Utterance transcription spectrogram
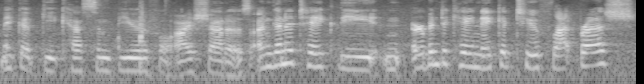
Makeup Geek has some beautiful eyeshadows. I'm going to take the Urban Decay Naked 2 flat brush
